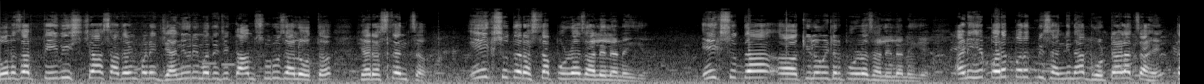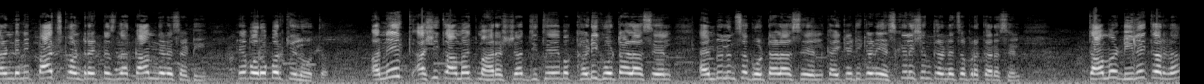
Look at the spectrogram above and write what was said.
दोन हजार तेवीसच्या साधारणपणे जानेवारीमध्ये जे काम सुरू झालं होतं ह्या रस्त्यांचं एकसुद्धा रस्ता पूर्ण झालेला नाही आहे एकसुद्धा किलोमीटर पूर्ण झालेला नाही आहे आणि हे परत परत मी सांगेन हा घोटाळाच आहे कारण त्यांनी पाच कॉन्ट्रॅक्टर्सना काम देण्यासाठी हे बरोबर केलं होतं. अनेक अशी कामं आहेत महाराष्ट्रात जिथे मग खडी घोटाळा असेल ॲम्ब्युलन्सचा घोटाळा असेल काही काही ठिकाणी एस्केलेशन करण्याचा प्रकार असेल. कामं डिले करणं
